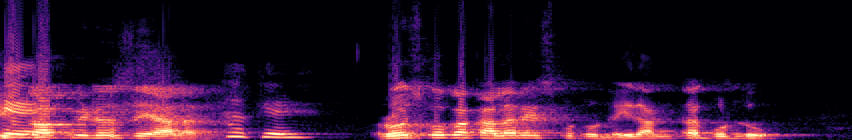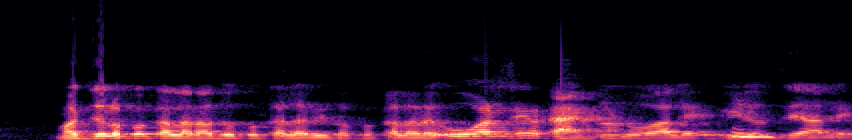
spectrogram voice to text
టిక్టాక్ వీడియోస్ చేయాలని. రోజుకు ఒక కలర్ వేసుకుంటుండే ఇదంతా గుండు. మధ్యలో ఒక కలర్ అదొక కలర్ ఇదొక కలర్ ఓ అంటే ట్యాంక్ నుండి పోవాలి వీడియోస్ చేయాలి.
